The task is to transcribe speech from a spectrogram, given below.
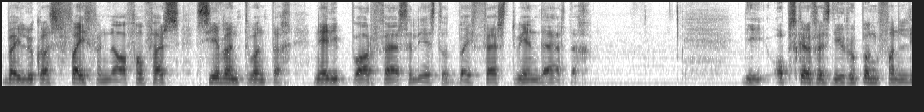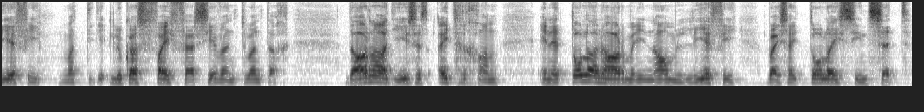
by Lukas 5 en van vers 27, net die paar verse lees tot by vers 32. Die opskrif is die roeping van Levi, Lukas 5 vers 27. Daarna het Jesus uitgegaan en 'n tollenaar met die naam Levi by sy tolhuis sien sit.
